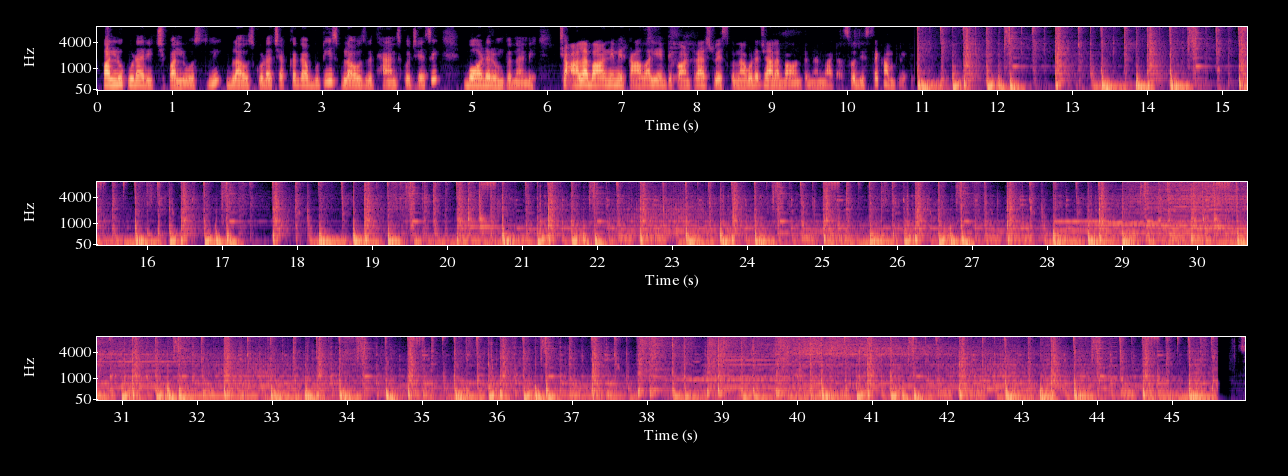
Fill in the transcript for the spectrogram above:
పళ్ళు కూడా రిచ్ పళ్ళు వస్తుంది. బ్లౌజ్ కూడా చక్కగా బుటీస్ బ్లౌజ్ విత్ హ్యాండ్స్కి వచ్చేసి బార్డర్ ఉంటుందండి. చాలా బాగుంది. మీరు కావాలి అంటే కాంట్రాస్ట్ వేసుకున్నా కూడా చాలా బాగుంటుంది అనమాట so this the complete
